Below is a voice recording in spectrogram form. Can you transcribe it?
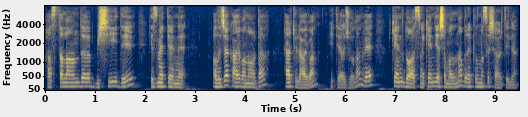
hastalandı, bir şeydi. Hizmetlerini alacak hayvan orada. Her türlü hayvan ihtiyacı olan ve kendi doğasına, kendi yaşam alanına bırakılması şartıyla.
